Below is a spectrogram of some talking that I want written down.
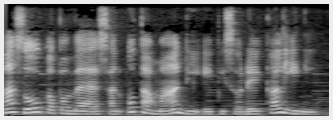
masuk ke pembahasan utama di episode kali ini.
